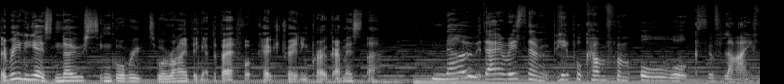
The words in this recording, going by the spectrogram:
there really is no single route to arriving at the Barefoot Coach Training Programme, is there? No, there isn't. People come from all walks of life,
